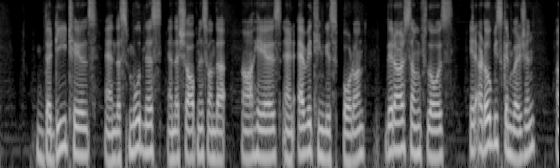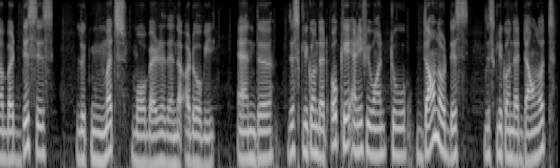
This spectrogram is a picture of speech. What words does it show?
the details and the smoothness and the sharpness on the uh, hairs and everything is spot on. There are some flaws in Adobe's conversion, uh, but this is looking much more better than the Adobe. And uh, just click on that OK. And if you want to download this, just click on that download.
